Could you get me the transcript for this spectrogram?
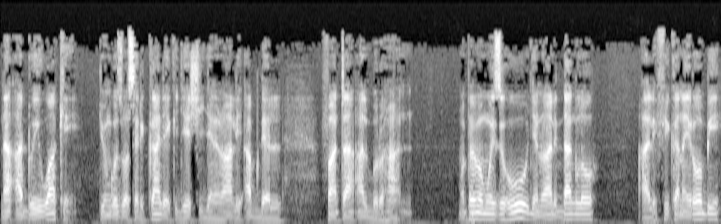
na adui wake, kiongozi wa serikali ya kijeshi Jenerali Abdel Fattah al Burhan. Mapema mwezi huu Jenerali Daglo alifika Nairobi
